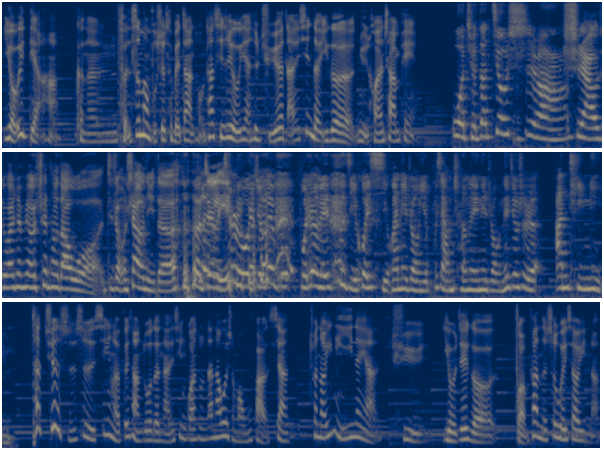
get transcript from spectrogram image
有一点哈，可能粉丝们不是特别赞同，它其实有一点是取悦男性的一个女团产品。我觉得就是啊，是啊，我就完全没有渗透到我这种少女的 这里。就是我绝对不不认为自己会喜欢那种，也不想成为那种，那就是 anti me。它确实是吸引了非常多的男性观众，但它为什么无法像创造一零一那样去有这个广泛的社会效应呢？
